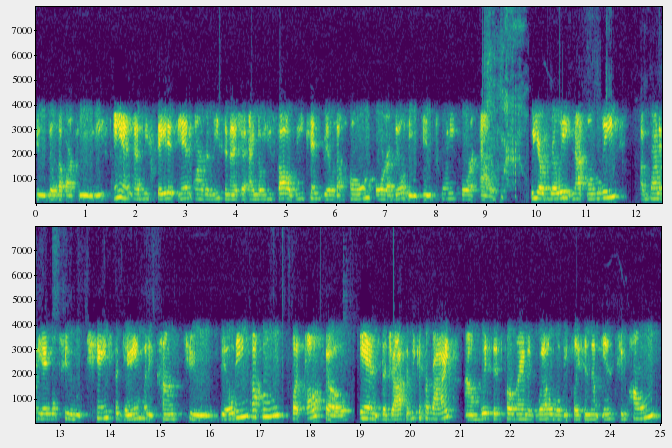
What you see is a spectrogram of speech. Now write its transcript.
to build up our communities. And as we stated in our release, and as I know you saw, we can build a home or a building in 24 hours. We are really not only uh, going to be able to change the game when it comes to building a home, but also in the jobs that we can provide um, with this program as well, we'll be placing them into homes.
